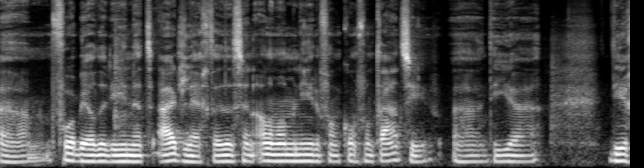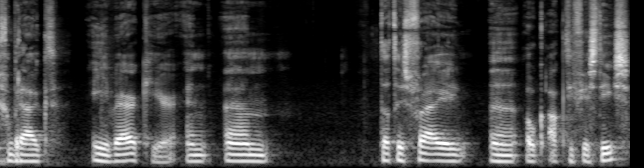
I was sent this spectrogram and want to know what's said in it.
um, voorbeelden die je net uitlegde, dat zijn allemaal manieren van confrontatie uh, die, je, die je gebruikt in je werk hier. En um, dat is vrij uh, ook activistisch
